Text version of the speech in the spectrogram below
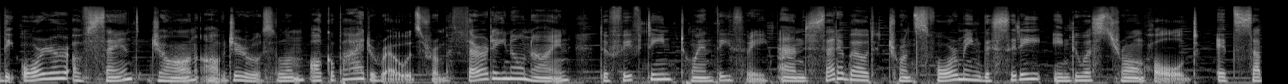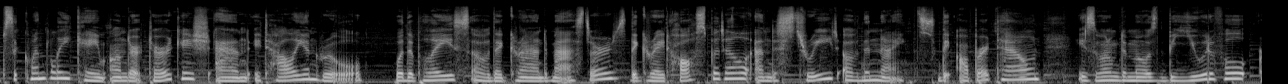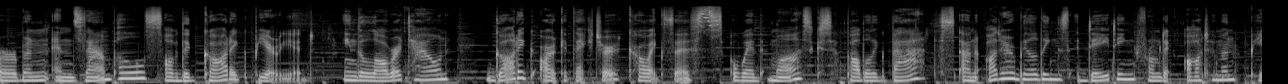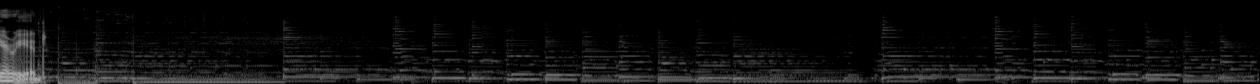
The Order of Saint John of Jerusalem occupied Rhodes from 1309 to 1523 and set about transforming the city into a stronghold. It subsequently came under Turkish and Italian rule with the Palace of the Grand Masters, the Great Hospital, and the Street of the Knights. The Upper Town is one of the most beautiful urban examples of the Gothic period. In the Lower Town, Gothic architecture coexists with mosques, public baths, and other buildings dating from the Ottoman period.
